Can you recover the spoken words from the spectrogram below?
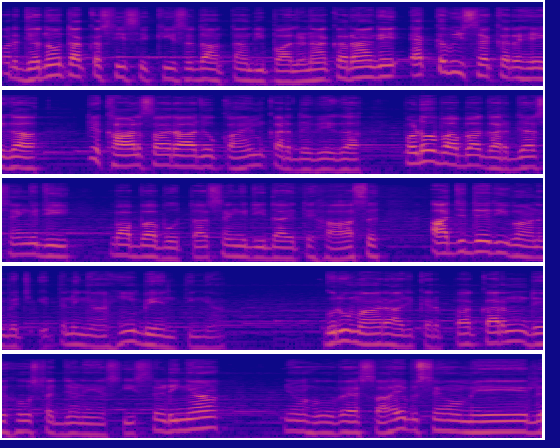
ਪਰ ਜਦੋਂ ਤੱਕ ਅਸੀਂ ਸਿੱਖੀ ਸਿਧਾਂਤਾਂ ਦੀ ਪਾਲਣਾ ਕਰਾਂਗੇ, ਇੱਕ ਵੀ ਸਿੱਖ ਰਹੇਗਾ ਤੇ ਖਾਲਸਾ ਰਾਜ ਉਹ ਕਾਇਮ ਕਰ ਦੇਵੇਗਾ। ਪੜੋ ਬਾਬਾ ਗਰਜਾ ਸਿੰਘ ਜੀ, ਬਾਬਾ ਬੋਤਾ ਸਿੰਘ ਜੀ ਦਾ ਇਤਿਹਾਸ। ਅੱਜ ਦੇ ਦੀਵਾਨ ਵਿੱਚ ਇਤਨੀਆਂ ਹੀ ਬੇਨਤੀਆਂ। ਗੁਰੂ ਮਹਾਰਾਜ ਕਿਰਪਾ ਕਰਨ, ਦੇਹੋ ਸੱਜਣੇ ਅਸੀਂ ਅਸੀਸੜੀਆਂ ਜੋ ਹੋਵੇ ਸਾਹਿਬ ਸਿਉ ਮੇਲ।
